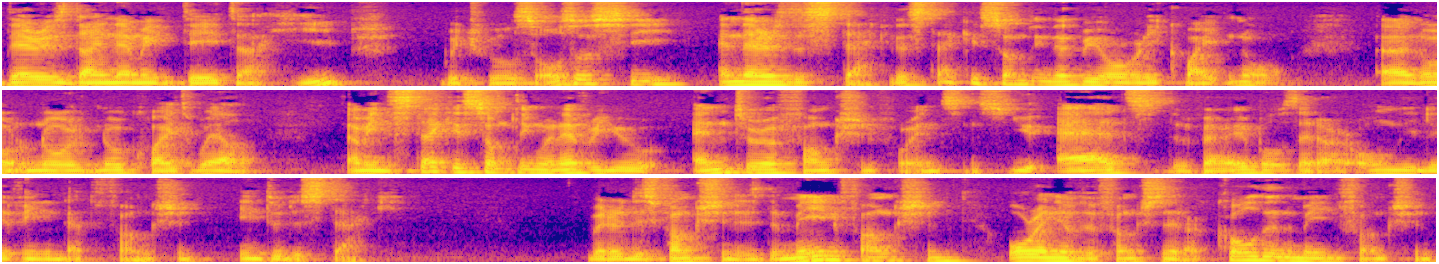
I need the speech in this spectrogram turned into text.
There is dynamic data heap, which we'll also see. And there is the stack. The stack is something that we already quite know, uh, know, know, know quite well. I mean, the stack is something whenever you enter a function, for instance, you add the variables that are only living in that function into the stack. Whether this function is the main function, or any of the functions that are called in the main function,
